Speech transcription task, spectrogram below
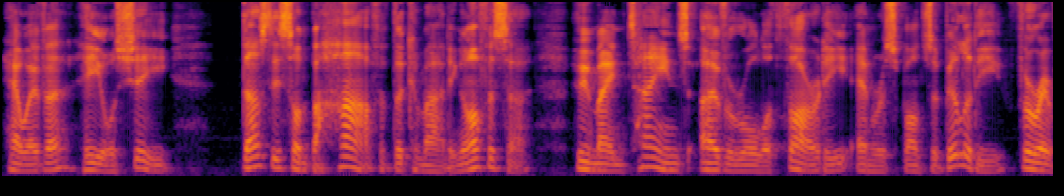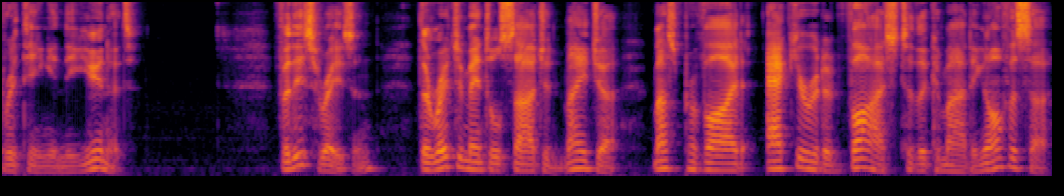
However, he or she does this on behalf of the commanding officer, who maintains overall authority and responsibility for everything in the unit. For this reason, the regimental sergeant major must provide accurate advice to the commanding officer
